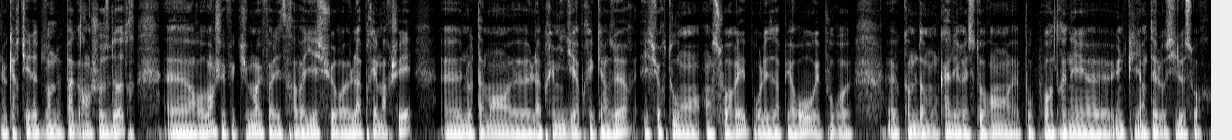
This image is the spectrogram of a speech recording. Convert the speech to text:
le quartier il a besoin de pas grand chose d'autre. Euh, en revanche, effectivement, il fallait travailler sur euh, l'après-marché, euh, notamment l'après-midi après 15 heures, et surtout en, soirée pour les apéros et pour, comme dans mon cas, les restaurants pour pouvoir drainer une clientèle aussi le soir.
